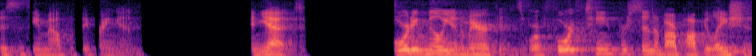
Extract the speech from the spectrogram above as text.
this is the amount that they bring in. And yet, 40 million Americans, or 14% of our population,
